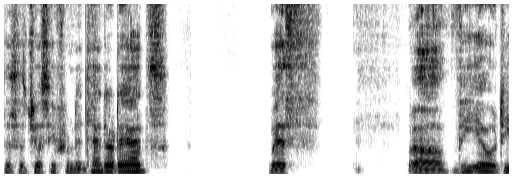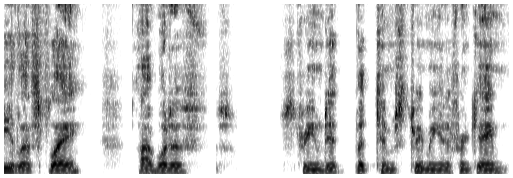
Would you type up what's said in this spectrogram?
this is Jesse from Nintendo Dads with VOD Let's Play. I would have streamed it, but Tim's streaming a different game,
